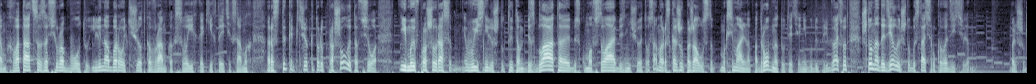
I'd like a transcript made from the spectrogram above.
Там хвататься за всю работу или наоборот четко в рамках своих каких-то этих самых раз ты как человек, который прошел это все, и мы в прошлый раз выяснили, что ты там без блата, без кумовства, без ничего этого самого. Расскажи, пожалуйста, максимально подробно, тут я тебя не буду перебивать. Вот что надо делать, чтобы стать руководителем большим?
